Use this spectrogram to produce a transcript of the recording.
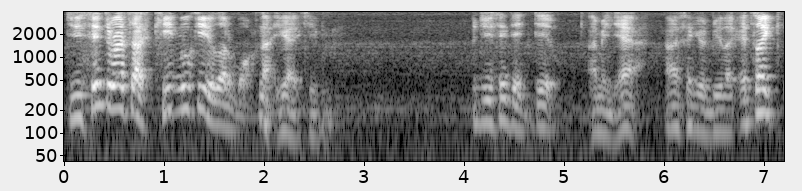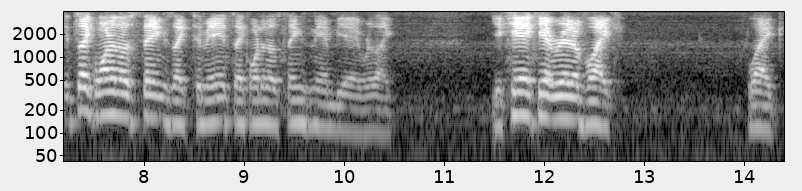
do you think the Red Sox keep Mookie or let him walk? No, you got to keep him. But do you think they do? I mean, yeah. I think it would be like it's like it's like one of those things. Like to me, it's like one of those things in the NBA where like you can't get rid of like like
